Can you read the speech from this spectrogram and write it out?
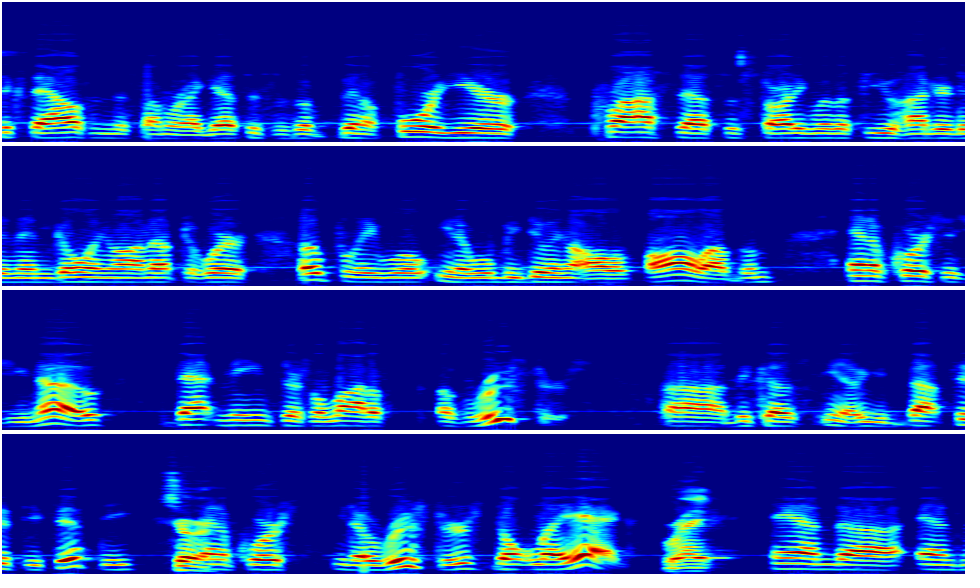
6,000 this summer, I guess. This has a, been a four-year process of starting with a few hundred and then going on up to where hopefully we'll, you know, we'll be doing all of, all of them. And of course, as you know, that means there's a lot of, of roosters, uh, because, you know, you've about 50-50. Sure. And of course, you know, roosters don't lay eggs. Right. And uh, and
